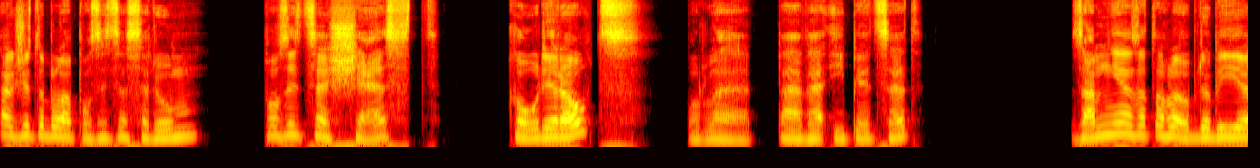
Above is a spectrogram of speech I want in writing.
Takže to byla pozice 7. Pozice 6 Cody Rhodes podle PVI 500. Za mě za tohle období, eh,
